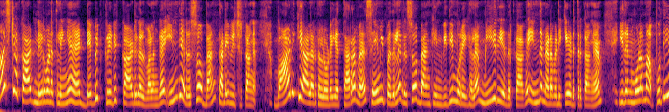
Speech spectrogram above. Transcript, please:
மாஸ்டர் கார்டு நிறுவனத்துலேங்க டெபிட் கிரெடிட் கார்டுகள் வழங்க இந்திய ரிசர்வ் பேங்க் தடை விதிச்சிருக்காங்க. வாடிக்கையாளர்களுடைய தரவை சேமிப்பதில் ரிசர்வ் பேங்கின் விதிமுறைகளை மீறியதற்காக இந்த நடவடிக்கை எடுத்திருக்காங்க. இதன் மூலமாக புதிய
